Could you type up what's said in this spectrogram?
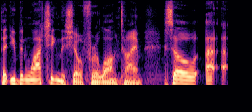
that you've been watching the show for a long time. So I,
